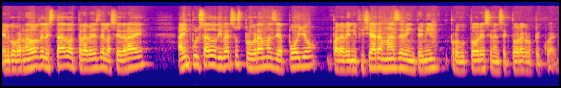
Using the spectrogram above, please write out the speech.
el gobernador del estado, a través de la CEDRAE, ha impulsado diversos programas de apoyo para beneficiar a más de 20 mil productores en el sector agropecuario.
